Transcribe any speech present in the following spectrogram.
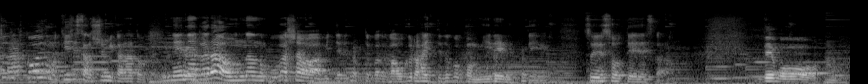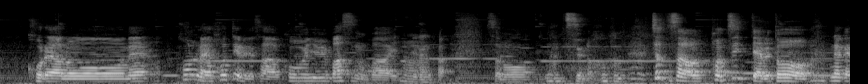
ちょっとこういうのも TJ さんの趣味かなと思って。寝ながら女の子がシャワー浴びてるとかとかお風呂入ってるとここう見れるっていうそういう想定ですから。でも、これあのね、本来ホテルでさ、こういうバスの場合ってうん。なんか、その、なんつうの、ちょっとさ、ポチってやると、なんか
